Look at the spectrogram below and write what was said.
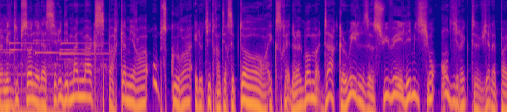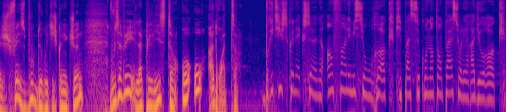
Hommage à Mel Gibson et la série des Mad Max par Camera Obscura et le titre Interceptor, extrait de l'album Dark Reels. Suivez l'émission en direct via la page Facebook de British Connection. Vous avez la playlist en haut à droite. British Connection, enfin l'émission rock qui passe ce qu'on n'entend pas sur les radios rock.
